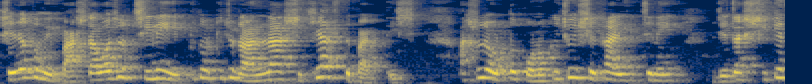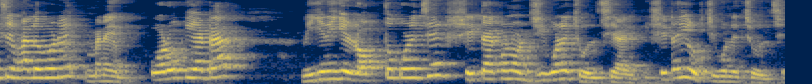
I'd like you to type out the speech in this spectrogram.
সেরকমই, পাঁচটা বছর ছিলি, একটু তোর কিছু রান্না শিখে আসতে পারতিস। আসলে ওর তো কোনো কিছুই শেখার ইচ্ছে নেই। যেটা শিখেছে ভালো করে মানে পরকিয়াটা নিজে নিজে রপ্ত করেছে, সেটা এখন ওর জীবনে চলছে আর কি, সেটাই ওর জীবনে চলছে।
